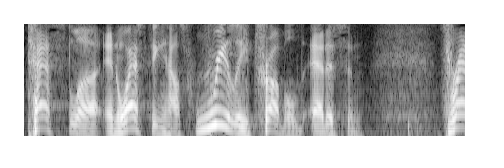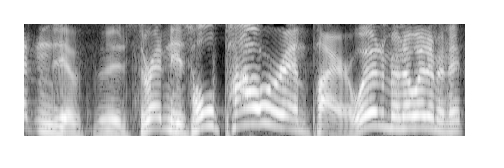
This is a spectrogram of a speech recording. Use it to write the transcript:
Tesla and Westinghouse, really troubled Edison. Threatened, uh, threatened his whole power empire. Wait a minute, wait a minute.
